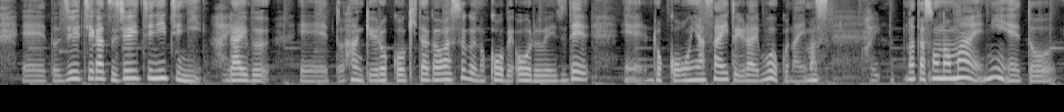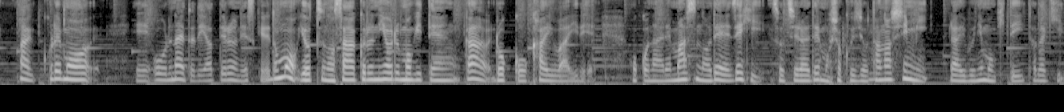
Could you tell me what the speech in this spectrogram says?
えっ、と11月11日にはい。ライブ、えっ、と阪急六甲北側すぐの神戸オールウェイズで、えー、六甲温野菜というライブを行います。はい。またその前にえっ、とまあこれも、えーオールナイトでやってるんですけれども、4つのサークルによる模擬店が六甲界隈で行われますので、ぜひそちらでも食事を楽しみ、ライブにも来ていただき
